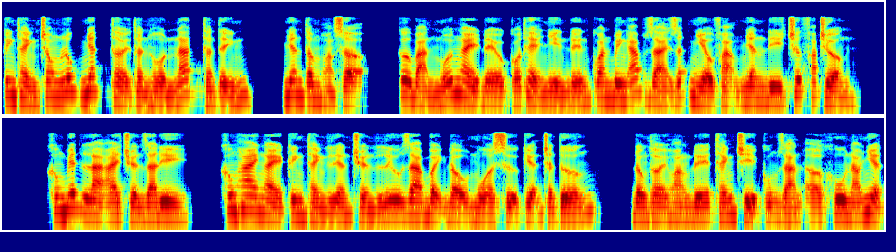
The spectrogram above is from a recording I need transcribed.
kinh thành trong lúc nhất thời thần hồn nát thần tính, nhân tâm hoảng sợ, cơ bản mỗi ngày đều có thể nhìn đến quan binh áp giải rất nhiều phạm nhân đi trước pháp trường. Không biết là ai truyền ra đi, không hai ngày kinh thành liền truyền lưu ra bệnh đậu mùa sự kiện chân tướng, đồng thời hoàng đế thánh chỉ cũng dán ở khu náo nhiệt,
